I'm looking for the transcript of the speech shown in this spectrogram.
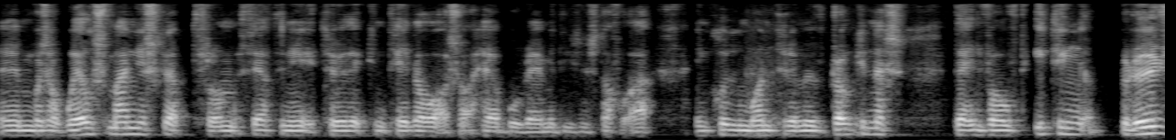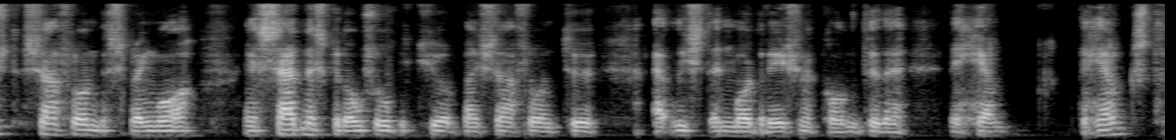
um, was a Welsh manuscript from 1382 that contained a lot of sort of herbal remedies and stuff like that, including one to remove drunkenness that involved eating bruised saffron with spring water. Uh, sadness could also be cured by saffron too, at least in moderation, according to the the Her- the Hergst.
